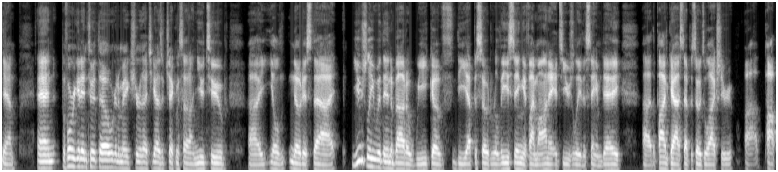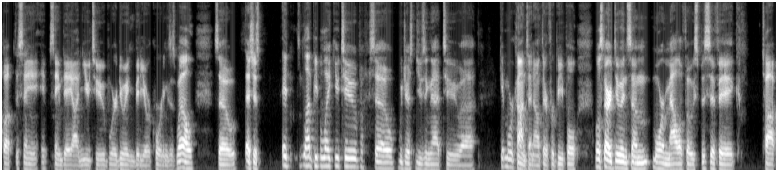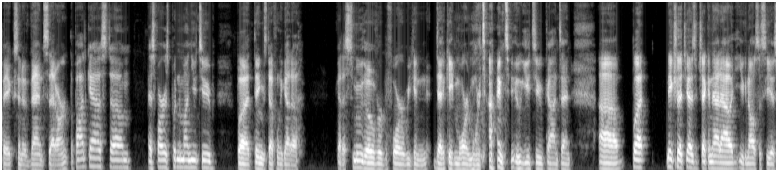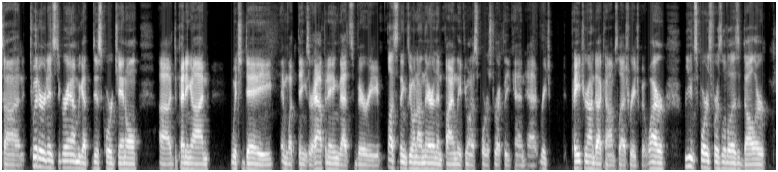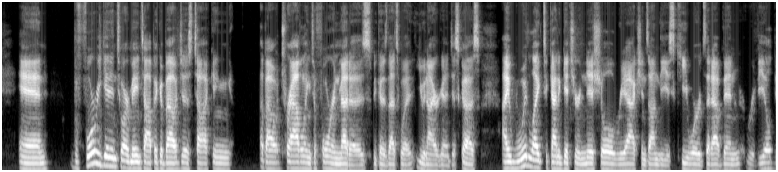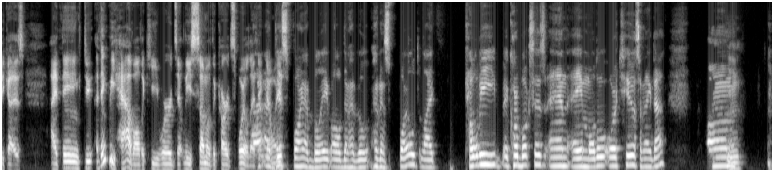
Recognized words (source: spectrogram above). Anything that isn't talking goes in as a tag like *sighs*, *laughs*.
Yeah. And before we get into it, though, we're going to make sure that you guys are checking us out on YouTube. Uh, you'll notice that usually within about a week of the episode releasing, if I'm on it, it's usually the same day. Uh, the podcast episodes will actually uh, pop up the same same day on YouTube. We're doing video recordings as well, so that's just it. A lot of people like YouTube, so we're just using that to uh, get more content out there for people. We'll start doing some more Malifaux specific topics and events that aren't the podcast um, as far as putting them on YouTube, but things definitely gotta gotta smooth over before we can dedicate more and more *laughs* time to YouTube content. Uh, but make sure that you guys are checking that out. You can also see us on Twitter and Instagram. We got the Discord channel. Uh, depending on which day and what things are happening, that's very lots of things going on there. And then finally, if you want to support us directly, you can at rage, patreon.com slash ragequitwire where you can support us for as little as a dollar. And before we get into our main topic about just talking about traveling to foreign metas, because that's what you and I are going to discuss, I would like to kind of get your initial reactions on these keywords that have been revealed because I think do, I think we have all the keywords, at least some of the cards spoiled. I think, Uh, at we? this point, I believe all of them have, have been spoiled. Like probably core boxes and a model or two, something like that. Um, Mhm.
